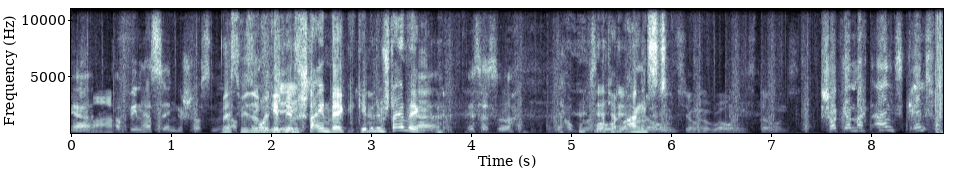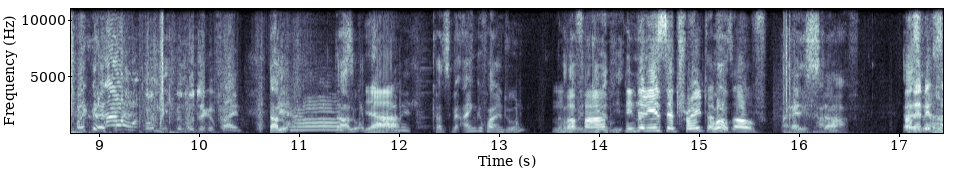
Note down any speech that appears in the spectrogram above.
Ja, auf wen hast du denn geschossen? Weißt du, wieso Oh, ich- mir den Stein weg. Gib mir den Stein weg. Ja, ist das so? Ich hab Angst. Stones, Junge, Rolling Stones. Shotgun macht Angst, Grenz verfolgt mich. Au, ich bin runtergefallen. Dalu, Ja, Dalu, Ja, kannst du mir einen Gefallen tun? eine Waffe haben. geh- Hinter dir ist der Traitor, Wow. pass auf. Grenz da. Marv. Was Also, Fenix Also,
